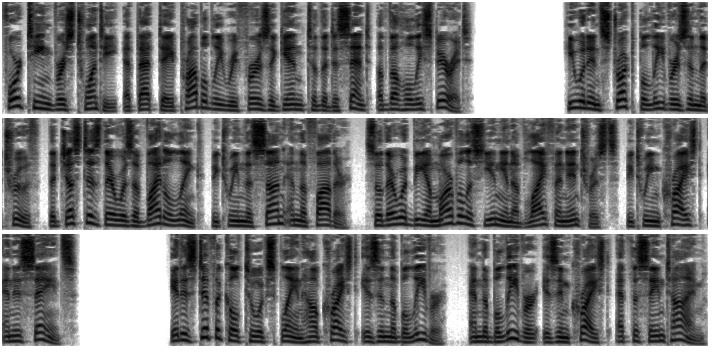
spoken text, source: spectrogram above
14 verse 20 at that day probably refers again to the descent of the Holy Spirit. He would instruct believers in the truth that just as there was a vital link between the Son and the Father, so there would be a marvelous union of life and interests between Christ and his saints. It is difficult to explain how Christ is in the believer, and the believer is in Christ at the same time.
